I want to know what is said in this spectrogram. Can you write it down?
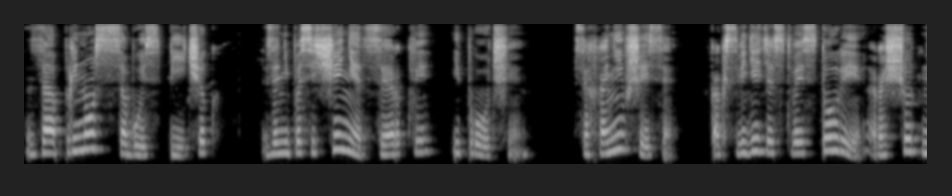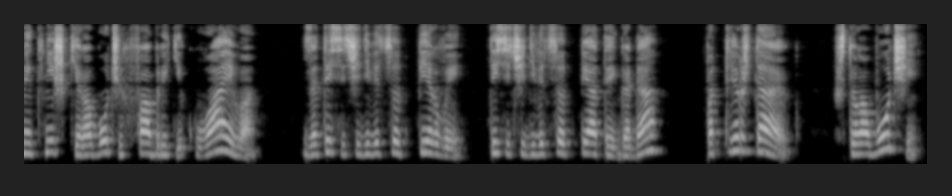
за принос с собой спичек, за непосещение церкви и прочее. Сохранившиеся, как свидетельство истории, расчетные книжки рабочих фабрики Куваева за 1901-1905 года подтверждают, что рабочий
